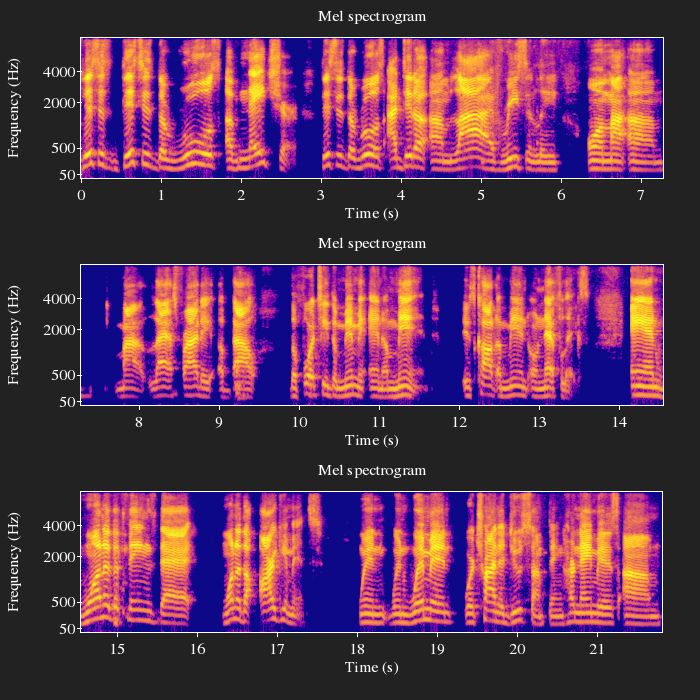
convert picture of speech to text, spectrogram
this is this is the rules of nature. This is the rules. I did a um live recently on my um my last Friday about the 14th Amendment and amend. It's called Amend on Netflix. And one of the things that one of the arguments when when women were trying to do something, her name is um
